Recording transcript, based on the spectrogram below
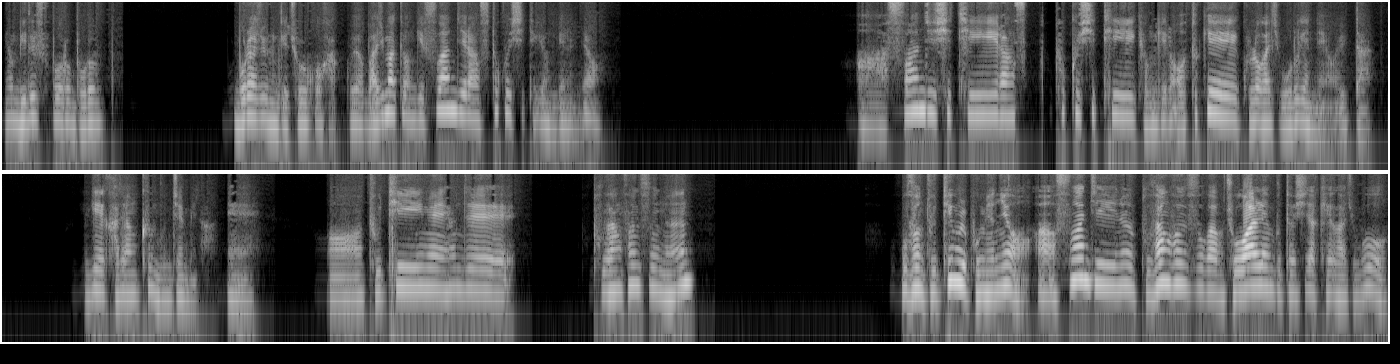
그냥 미들스보로 몰아, 몰아주는 게 좋을 것 같고요. 마지막 경기 수완지랑 스토크시티 경기는요. 아, 수완지 시티랑 스 토크시티 경기는 어떻게 굴러갈지 모르겠네요. 일단. 이게 가장 큰 문제입니다. 예. 어, 두 팀의 현재 부상 선수는 우선 두 팀을 보면요. 아, 수완지는 부상 선수가 조알렌부터 시작해가지고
